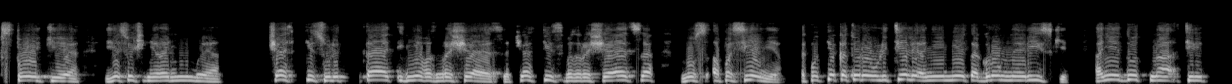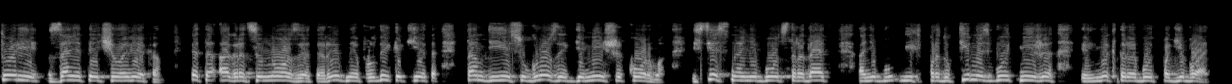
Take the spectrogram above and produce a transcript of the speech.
стойкие, есть очень ранимые, Часть птиц улетает и не возвращается. Часть птиц возвращается, но с опасением. Так вот, те, которые улетели, они имеют огромные риски. Они идут на территории, занятые человеком. Это агроцинозы, это рыбные пруды какие-то, там, где есть угрозы, где меньше корма. Естественно, они будут страдать, они, их продуктивность будет ниже, и некоторые будут погибать.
